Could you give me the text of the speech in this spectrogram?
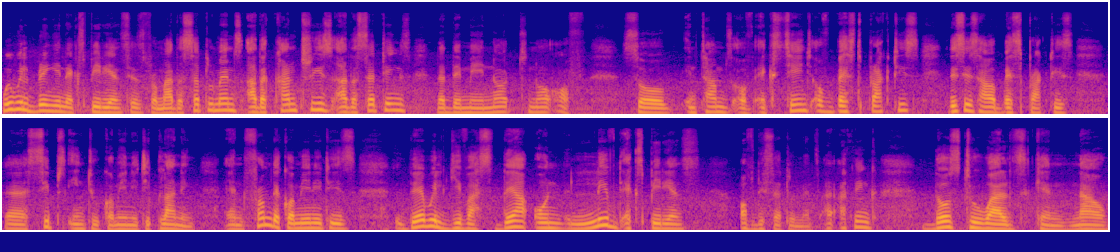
We will bring in experiences from other settlements, other countries, other settings that they may not know of. So in terms of exchange of best practice, this is how best practice uh, seeps into community planning. And from the communities, they will give us their own lived experience of the settlements. I, I think those two worlds can now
